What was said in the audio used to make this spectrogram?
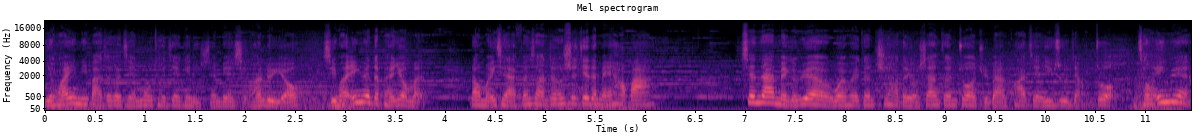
也欢迎你把这个节目推荐给你身边喜欢旅游、喜欢音乐的朋友们，让我们一起来分享这个世界的美好吧。现在每个月我也会跟吃好的友善耕作举办跨界艺术讲座，从音乐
